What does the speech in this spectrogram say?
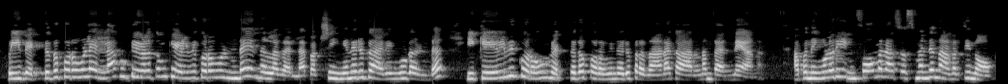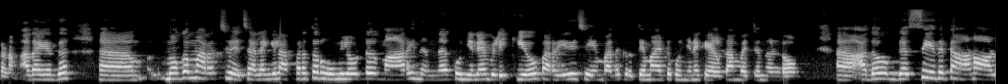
അപ്പൊ ഈ വ്യക്തത കുറവുള്ള എല്ലാ കുട്ടികൾക്കും കേൾവി കുറവുണ്ട് എന്നുള്ളതല്ല. പക്ഷെ ഇങ്ങനെ ഒരു കാര്യം കൂടെ ഉണ്ട്. ഈ കേൾവി കുറവും വ്യക്തത കുറവിന് ഒരു പ്രധാന കാരണം തന്നെയാണ്. അപ്പൊ നിങ്ങളൊരു ഇൻഫോർമൽ അസസ്മെന്റ് നടത്തി നോക്കണം. അതായത് മുഖം മറച്ചു വെച്ച് അല്ലെങ്കിൽ അപ്പുറത്തെ റൂമിലോട്ട് മാറി നിന്ന് കുഞ്ഞിനെ വിളിക്കുകയോ പറയുകയോ ചെയ്യുമ്പോൾ അത് കൃത്യമായിട്ട് കുഞ്ഞിനെ കേൾക്കാൻ പറ്റുന്നുണ്ടോ? അതോ ഗസ് ചെയ്തിട്ടാണോ ആൾ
